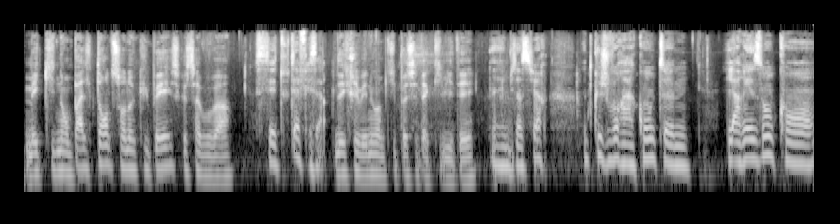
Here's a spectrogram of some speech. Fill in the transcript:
mais qui n'ont pas le temps de s'en occuper, est-ce que ça vous va? C'est tout à fait ça. Décrivez-nous un petit peu cette activité. Bien sûr. Que je vous raconte euh, la raison quand,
